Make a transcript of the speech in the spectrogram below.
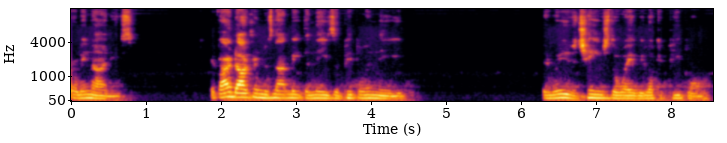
early 90s, if our doctrine does not meet the needs of people in need, then we need to change the way we look at people.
